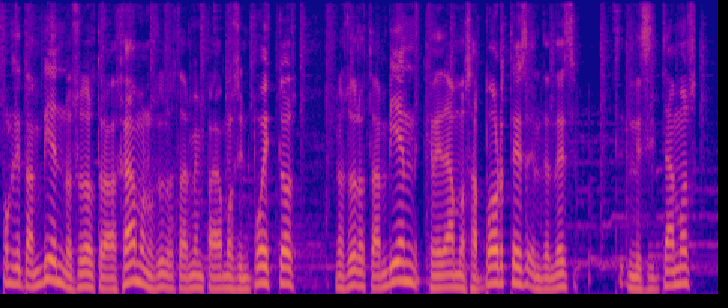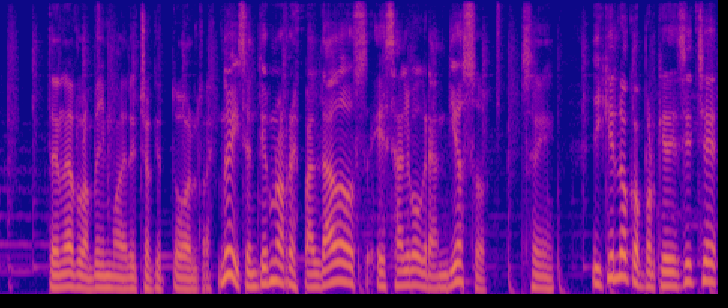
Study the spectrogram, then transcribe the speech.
Porque también nosotros trabajamos, nosotros también pagamos impuestos, nosotros también generamos aportes, ¿entendés? Necesitamos tener los mismos derechos que todo el resto. No, y sentirnos respaldados es algo grandioso. Sí. Y qué loco, porque decir, che,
